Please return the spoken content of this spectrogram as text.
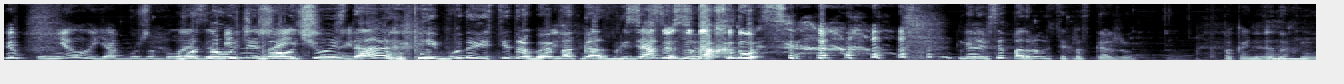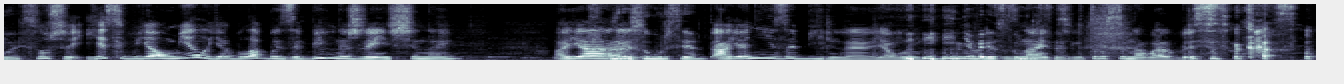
Умела, я бы уже была Вот научу, научусь, да, и буду вести другой подкаст, где Сяду и задохнусь. Где все в подробностях расскажу, пока не задохнулась. Слушай, если бы я умела, я была бы изобильной женщиной. А я... В ресурсе. А я не изобильная. Я вы, не в ресурсе. Знаете ли, трусы на Вайлдберрисе заказываю.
